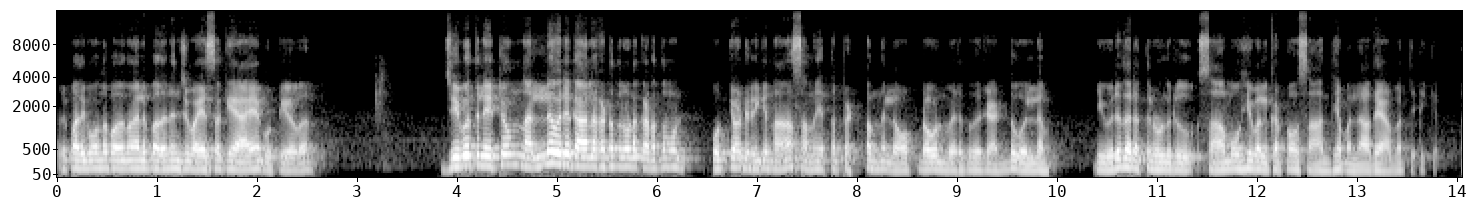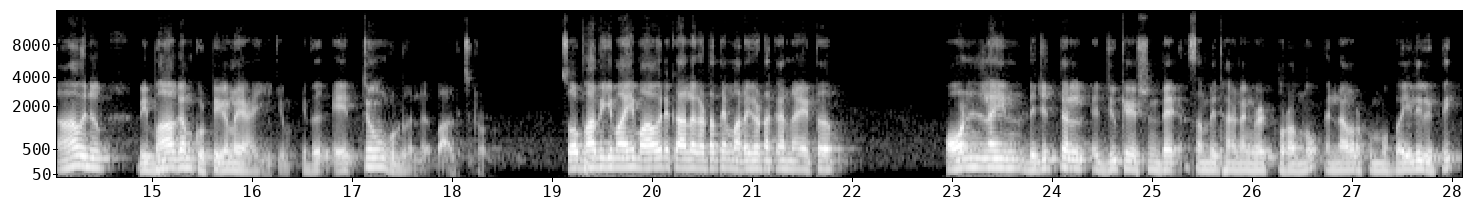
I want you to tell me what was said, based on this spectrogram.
ഒരു പതിമൂന്ന് പതിനാല് പതിനഞ്ച് വയസ്സൊക്കെ ആയ കുട്ടികൾ ജീവിതത്തിൽ ഏറ്റവും നല്ല ഒരു കാലഘട്ടത്തിലൂടെ കടന്നു പൊയ്ക്കൊണ്ടിരിക്കുന്ന ആ സമയത്ത് പെട്ടെന്ന് ലോക്ക്ഡൗൺ വരുന്നത് രണ്ട് കൊല്ലം ഈ ഒരു തരത്തിലുള്ളൊരു സാമൂഹ്യവൽക്കരണവും സാധ്യമല്ലാതെ ആകത്തിരിക്കും ആ ഒരു വിഭാഗം കുട്ടികളെ ആയിരിക്കും. ഇത് ഏറ്റവും കൂടുതൽ ബാധിച്ചിട്ടുള്ളത്. സ്വാഭാവികമായും ആ ഒരു കാലഘട്ടത്തെ മറികടക്കാനായിട്ട് ഓൺലൈൻ ഡിജിറ്റൽ എഡ്യൂക്കേഷന്റെ സംവിധാനങ്ങൾ തുറന്നു. എല്ലാവർക്കും മൊബൈൽ കിട്ടി.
